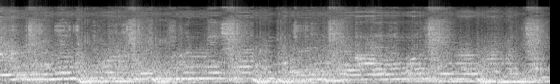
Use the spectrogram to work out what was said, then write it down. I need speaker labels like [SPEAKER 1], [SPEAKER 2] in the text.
[SPEAKER 1] I'm gonna make you.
